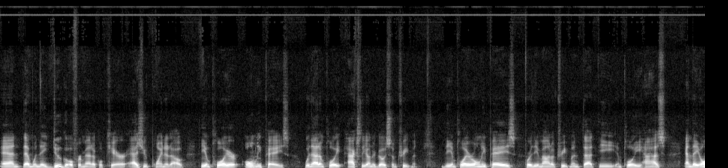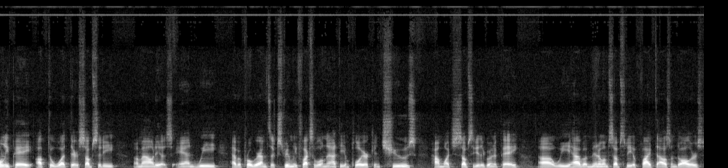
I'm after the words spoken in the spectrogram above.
And then, when they do go for medical care, as you pointed out, the employer only pays when that employee actually undergoes some treatment. The employer only pays for the amount of treatment that the employee has, and they only pay up to what their subsidy amount is. And we have a program that's extremely flexible in that. The employer can choose how much subsidy they're going to pay. Uh, we have a minimum subsidy of $5,000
